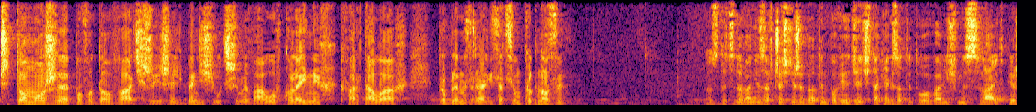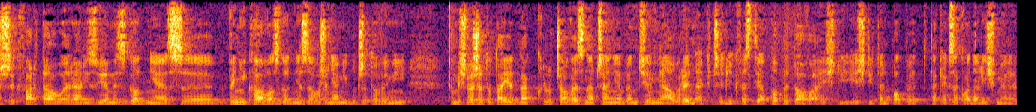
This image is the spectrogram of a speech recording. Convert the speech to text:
Czy to może powodować, że jeżeli będzie się utrzymywało w kolejnych kwartałach problemy z realizacją prognozy? No zdecydowanie za wcześnie, żeby o tym powiedzieć. Tak jak zatytułowaliśmy slajd, pierwszy kwartał realizujemy zgodnie z, wynikowo, zgodnie z założeniami budżetowymi. No myślę, że tutaj jednak kluczowe znaczenie będzie miał rynek, czyli kwestia popytowa. Jeśli, jeśli ten popyt, tak jak zakładaliśmy,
